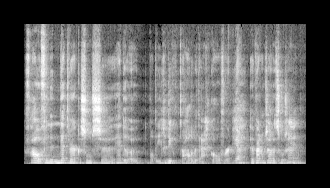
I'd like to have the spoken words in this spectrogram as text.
vrouwen vinden netwerken soms eh, de, wat ingewikkeld. Daar hadden we het eigenlijk over. Ja. Waarom zou dat zo zijn?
